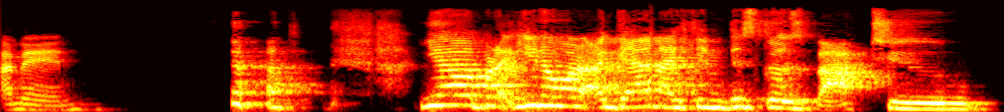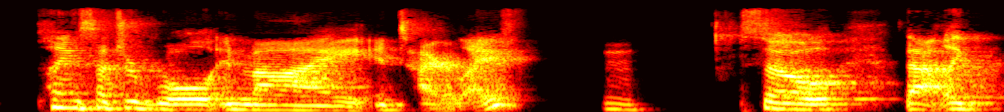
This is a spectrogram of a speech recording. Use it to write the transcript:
I mean, yeah, but you know what? Again, I think this goes back to playing such a role in my entire life. Mm. So that like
